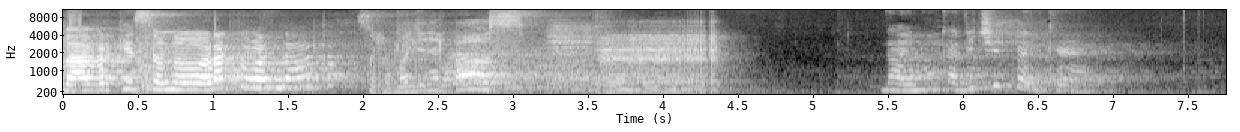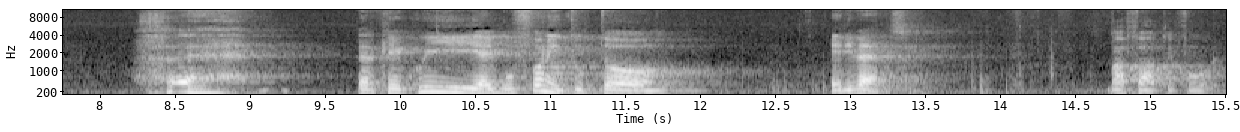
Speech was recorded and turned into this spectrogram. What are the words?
Ma perché sono raccomandata? Sono moglie del boss. Dai Luca, dici il perché. Eh, perché qui ai buffoni tutto è diverso. Ma fate fuori.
